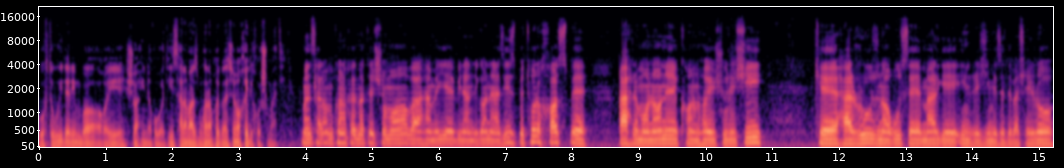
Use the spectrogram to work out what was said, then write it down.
گفتگویی داریم با آقای شاهین قبادی. سلام عرض می‌کنم خدمت شما. خیلی خوش اومدید. من سلام می‌کنم خدمت شما و همه بینندگان عزیز. به طور خاص به قهرمانان کانونهای شورشی که هر روز ناقوس مرگ این رژیم ضد بشری رو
